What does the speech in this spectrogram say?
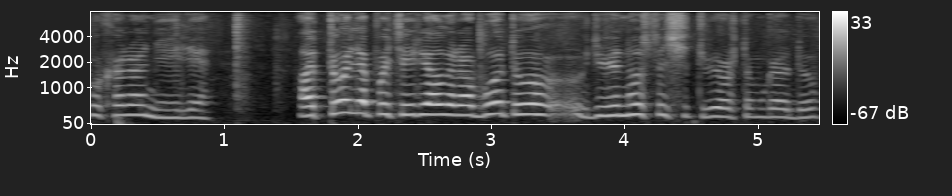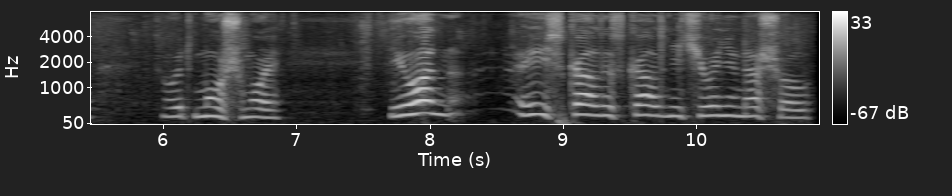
похоронили. А Толя потерял работу в 94-м году, вот муж мой. И он искал, искал, ничего не нашел.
